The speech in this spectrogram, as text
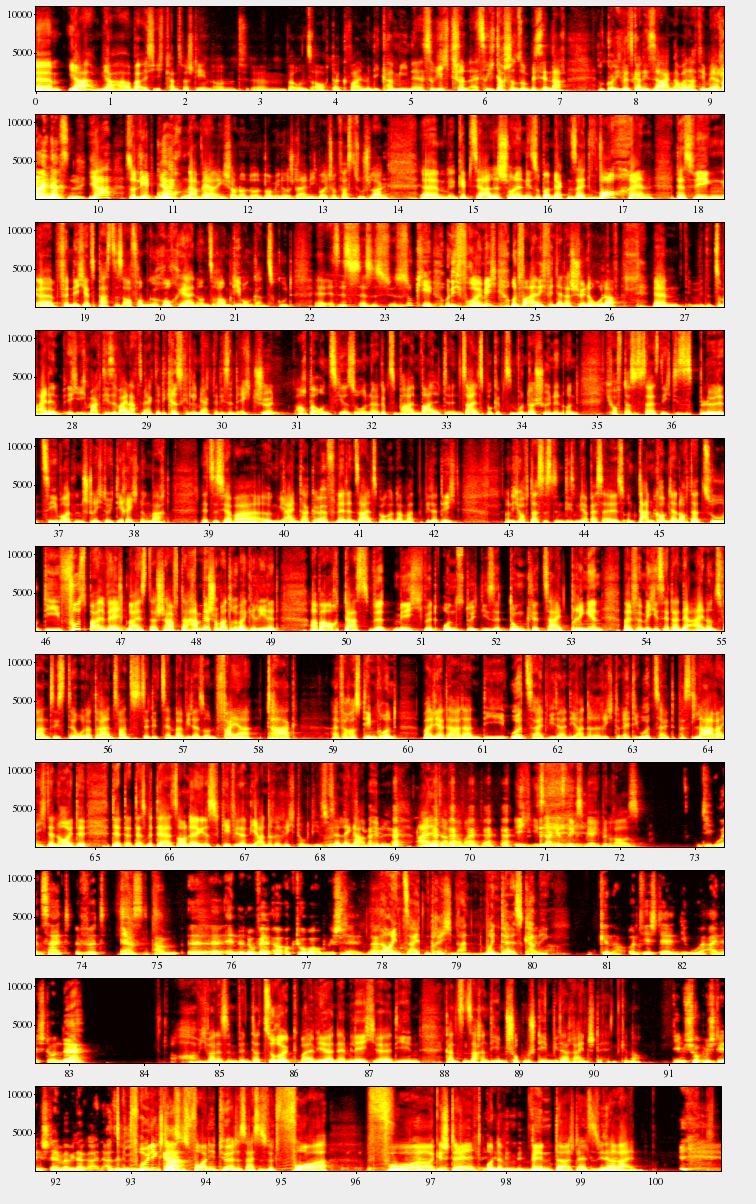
ähm, ja, ja, aber ich, ich kann es verstehen und ähm, bei uns auch, da qualmen die Kamine. Es riecht schon, es riecht auch schon so ein bisschen nach, oh Gott, ich will es gar nicht sagen, aber nachdem wir ja schon. Weihnachten. Ganzen, ja, so Lebkuchen ja. haben wir ja eh schon und, und Dominosteine, ich wollte schon fast zuschlagen. Ähm, Gibt es ja alles schon in den Supermärkten seit Wochen. Deswegen äh, finde ich, jetzt passt es auch vom Geruch her in unserer Umgebung ganz gut. Äh, es, ist, es, ist, es ist okay. Und ich freue mich und vor allem, ich finde ja das Schöne, Olaf. Ähm, zum einen, ich, ich mag diese Weihnachtsmärkte, die Christkindlmärkte Märkte, die sind echt schön. Auch bei uns hier so. Und da gibt es ein paar im Wald. In Salzburg gibt es einen wunderschönen. Und ich hoffe, dass es da jetzt nicht dieses blöde C-Wort einen Strich durch die Rechnung macht. Letztes Jahr war irgendwie ein Tag geöffnet in Salzburg und dann war wieder dicht. Und ich hoffe, dass es in diesem Jahr besser ist. Und dann kommt ja noch dazu die Fußball-Weltmeisterschaft. Da haben wir schon mal drüber geredet. Aber auch das wird mich, wird uns durch diese dunkle Zeit bringen, weil für mich ist ja dann der 21. oder 23. Dezember wieder so ein Feiertag. Einfach aus dem Grund, weil ja da dann die Uhrzeit wieder in die andere Richtung, äh, die Uhrzeit, was laber ich denn heute? Das mit der Sonne ist, geht wieder in die andere Richtung, die ist wieder länger am Himmel. Alter Verwalter. Ich, ich sag jetzt nichts mehr, ich bin raus. Die Uhrzeit wird erst am äh, äh Ende November, äh, Oktober umgestellt. Ne? Neuen Zeiten brechen an. Winter is coming. Genau. genau. Und wir stellen die Uhr eine Stunde oh, wie war das im Winter, zurück, weil wir nämlich äh, die ganzen Sachen, die im Schuppen stehen, wieder reinstellen. Genau. Die im Schuppen stehen, stellen wir wieder rein. Also Im Frühling stellst du es vor die Tür, das heißt, es wird vor, vorgestellt und im Winter stellst du es wieder rein.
